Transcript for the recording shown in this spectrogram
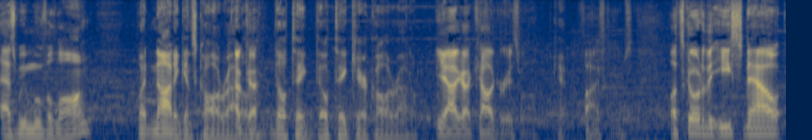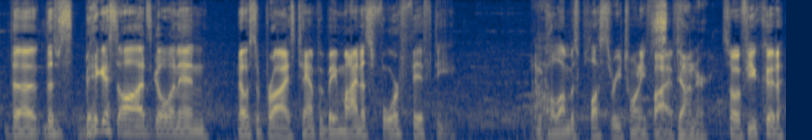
as we move along. But not against Colorado. Okay. they'll take they'll take care of Colorado. Yeah, I got Calgary as well. Okay. Five games. Let's go to the East now. The the biggest odds going in, no surprise, Tampa Bay minus 450 and Columbus plus 325. Stunner. So if you could if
